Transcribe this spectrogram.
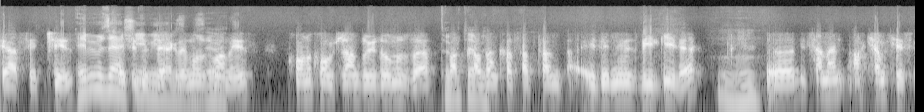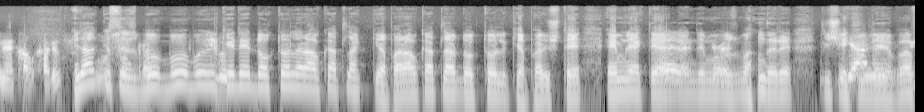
siyasetçiyiz. Hepimiz her şeyi hepimiz biliriz. değerleme biz, evet. Konu komşudan duyduğumuzla, Tabii, bakkaldan, kasaptan edindiğimiz bilgiyle e, biz hemen ahkam kesmeye kalkarız. Bir haklısınız bu, bu, bu ülkede doktorlar avukatlık yapar, avukatlar doktorluk yapar. İşte emlak değerlendirme evet. uzmanları diş hekimliği Yani yapar.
